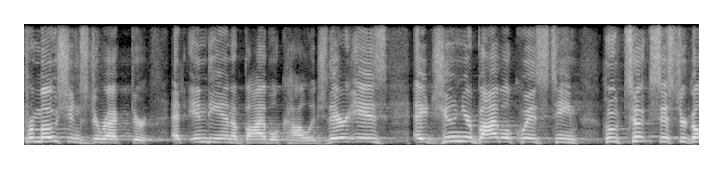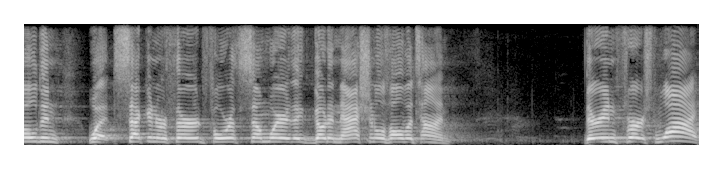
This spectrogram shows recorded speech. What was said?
promotions director at Indiana Bible College. There is a junior Bible quiz team who took Sister Golden, what, second or third, fourth, somewhere. They go to nationals all the time. They're in first. Why?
